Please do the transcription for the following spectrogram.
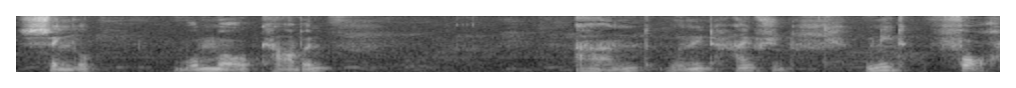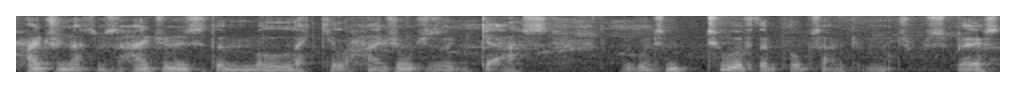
single, one mole carbon, and we need hydrogen. We need four hydrogen atoms. Hydrogen is the molecular hydrogen, which is a gas. We're going to need two of them. Oops, I haven't given much space.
